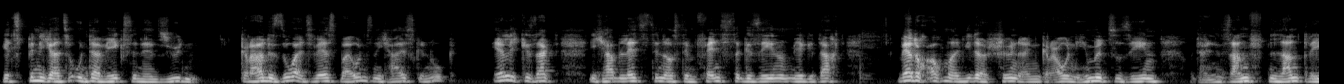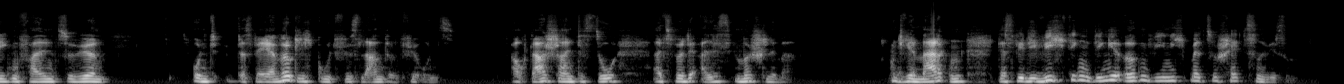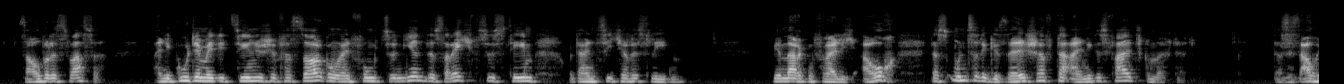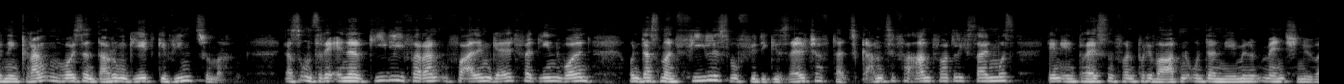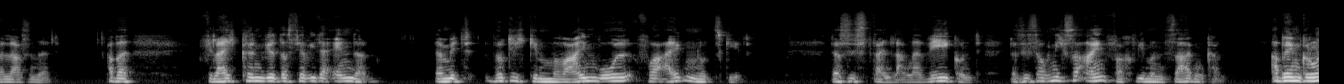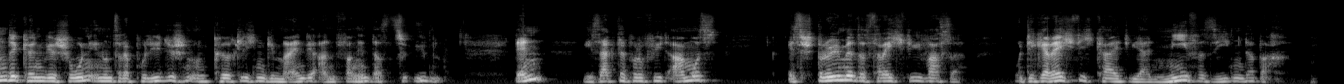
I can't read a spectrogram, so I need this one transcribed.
Jetzt bin ich also unterwegs in den Süden. Gerade so, als wäre es bei uns nicht heiß genug. Ehrlich gesagt, ich habe letzthin aus dem Fenster gesehen und mir gedacht, wäre doch auch mal wieder schön, einen grauen Himmel zu sehen und einen sanften Landregen fallen zu hören. Und das wäre ja wirklich gut fürs Land und für uns. Auch da scheint es so, als würde alles immer schlimmer. Und wir merken, dass wir die wichtigen Dinge irgendwie nicht mehr zu schätzen wissen. Sauberes Wasser, eine gute medizinische Versorgung, ein funktionierendes Rechtssystem und ein sicheres Leben. Wir merken freilich auch, dass unsere Gesellschaft da einiges falsch gemacht hat. Dass es auch in den Krankenhäusern darum geht, Gewinn zu machen. Dass unsere Energielieferanten vor allem Geld verdienen wollen und dass man vieles, wofür die Gesellschaft als Ganze verantwortlich sein muss, den Interessen von privaten Unternehmen und Menschen überlassen hat. Aber vielleicht können wir das ja wieder ändern damit wirklich Gemeinwohl vor Eigennutz geht. Das ist ein langer Weg und das ist auch nicht so einfach, wie man sagen kann. Aber im Grunde können wir schon in unserer politischen und kirchlichen Gemeinde anfangen, das zu üben. Denn, wie sagt der Prophet Amos, es ströme das Recht wie Wasser und die Gerechtigkeit wie ein nie versiegender Bach.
